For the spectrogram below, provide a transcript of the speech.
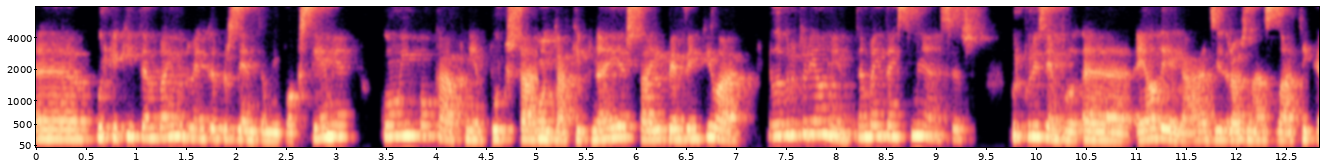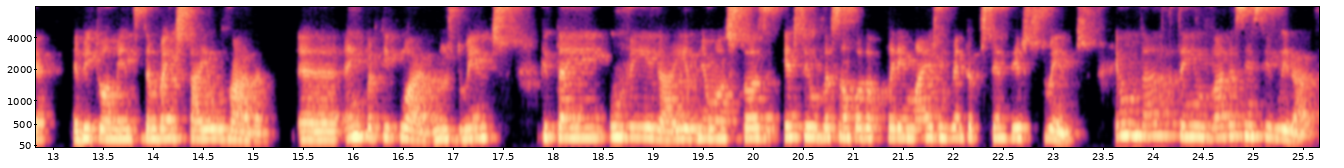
uh, porque aqui também o doente apresenta uma hipoxémia com hipocapnia, porque está com taquipneia, está a hiperventilar. E laboratorialmente também tem semelhanças. Porque, por exemplo, a LDH, a desidrogenase lática, habitualmente também está elevada, em particular nos doentes que têm o VIH e a pneumocistose, esta elevação pode ocorrer em mais de 90% destes doentes. É um dado que tem elevada sensibilidade,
